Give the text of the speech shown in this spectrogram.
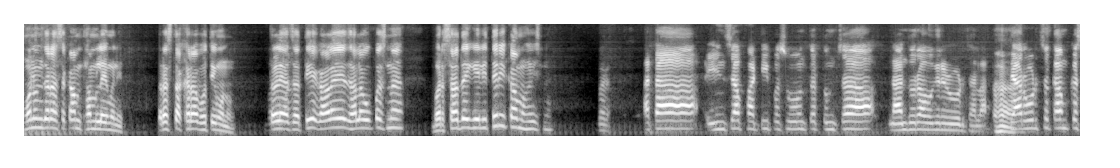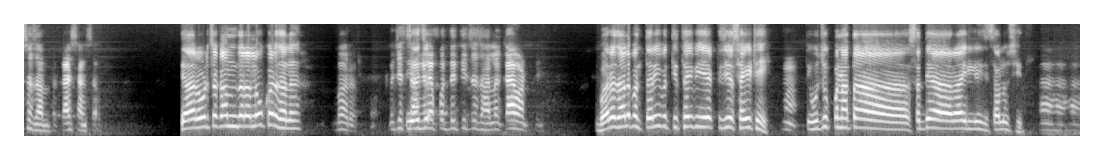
म्हणून जरा असं काम थांबलंय म्हणे. रस्ता खराब होते म्हणून. तळ्याचा ते गाळ झाला उपसणं बरसातही गेली तरी काम होईच ना आता इंचा फाटीपासून तर तुमचा नांदुरा वगैरे रोड झाला. हा. त्या रोडचं काम कसं झालं होतं? काय सांगसाल त्या रोडचं काम जरा लवकर झालं. बरं. म्हणजे चांगल्या पद्धतीचं झालं काय वाटतंय बरं झालं पण तरी तिथे बी एक जे साईट आहे हं. ती उजूक पण आता सध्या राहिली चालूच आहे हा, हा, हा.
